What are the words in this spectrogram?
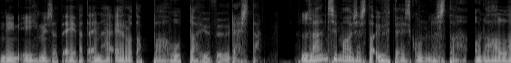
niin ihmiset eivät enää erota pahuutta hyvyydestä. Länsimaisesta yhteiskunnasta on halla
